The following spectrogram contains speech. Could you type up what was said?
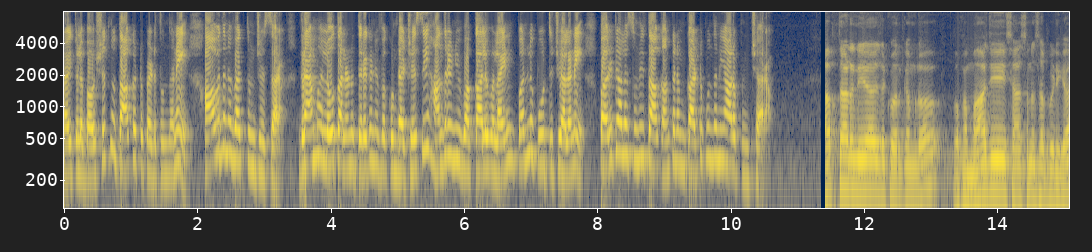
రైతుల భవిష్యత్తును తాకట్టు పెడుతుందని ఆవేదన వ్యక్తం చేశారు. గ్రామాల్లో తనను తిరగనివ్వకుండా చేసి హంద్రీనివా కాలువ లైనింగ్ పనులు పూర్తి చేయాలని పరిటాల సునీత కంకణం కట్టుకుందని ఆరోపించారు. రాప్తాడు నియోజకవర్గంలో ఒక మాజీ శాసనసభ్యుడిగా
